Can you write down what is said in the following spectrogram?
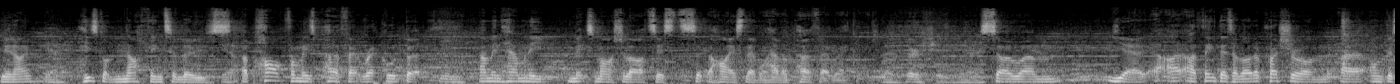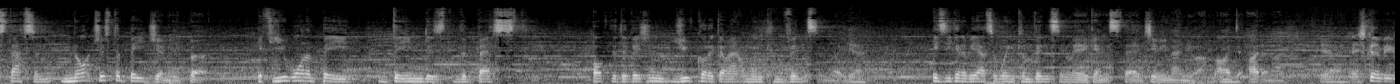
You know, Yeah. he's got nothing to lose Yeah. apart from his perfect record. But I mean, how many mixed martial artists at the highest level have a perfect record? Well, very few. Know. So um, yeah, I, I think there's a lot of pressure on uh, on Gustafsson, not just to beat Jimmy, but if you want to be deemed as the best of the division, you've got to go out and win convincingly. Yeah, Is he going to be able to win convincingly against uh, Jimmy Manuwa? I, d- I don't know. yeah. It's going to be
